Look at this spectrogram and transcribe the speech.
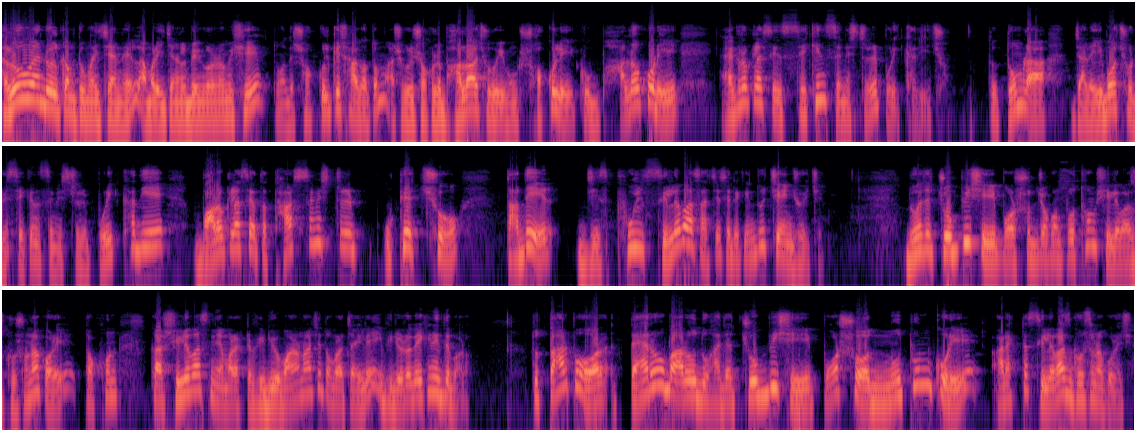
Hello and welcome to my channel আমার এই channel বেঙ্গলনমিশে তোমাদের সকলকে স্বাগতম। আশা করি সকলে ভালো আছো এবং সকলে খুব ভালো করে এগারো ক্লাসের সেকেন্ড সেমিস্টারের পরীক্ষা দিয়েছ। তো তোমরা যারা এই বছরে সেকেন্ড সেমিস্টারের পরীক্ষা দিয়ে বারো ক্লাসে অর্থাৎ থার্ড সেমিস্টারে উঠেছো, তাদের যে ফুল সিলেবাস আছে সেটা কিন্তু চেঞ্জ হয়েছে। দু হাজার চব্বিশে পর্ষদ যখন প্রথম সিলেবাস ঘোষণা করে তখনকার সিলেবাস নিয়ে আমার একটা ভিডিও বানানো আছে, তোমরা চাইলে এই ভিডিওটা দেখে নিতে পারো। তো তারপর তেরো বারো দু হাজার চব্বিশে পর্ষদ নতুন করে আর একটা সিলেবাস ঘোষণা করেছে।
